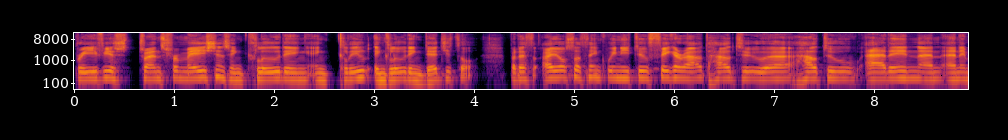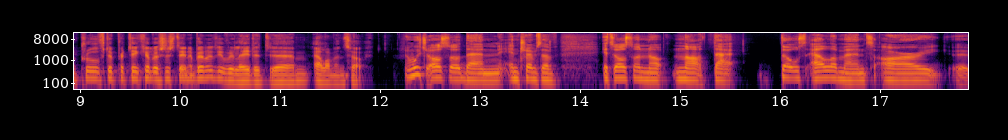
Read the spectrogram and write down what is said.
previous transformations, including include, including digital. But I, th- I, also think we need to figure out how to uh, how to add in and, and improve the particular sustainability related um, elements of it. And which also then, in terms of, it's also not not that those elements are. Uh,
